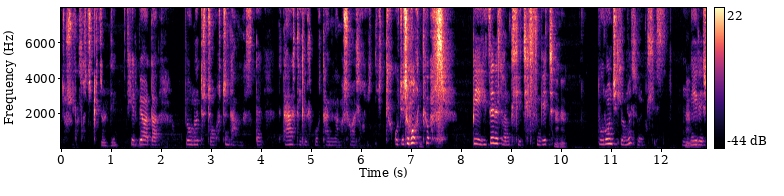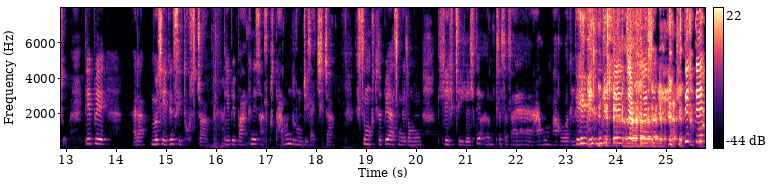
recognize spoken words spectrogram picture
зуршил болгочих гэж байна тийм. Тэгэхээр би одоо би өнөөдөр чинь 35 настай. Та нарт хэлбэл бүр та намайг маш хоолох итгэхгүй ч юм уу. Би хизээнээс хуримтлал хийж эхэлсэн гэж 4 жилийн өмнө хуримтлал хийсэн. Нэрээ шүү. Тэгээ би Араа мөс эдийн засгийг төгсөж байгаа. Тэгээ би банкны салбарт 14 жил ажиллаж байгаа. Тэгсэн мөртлөө би бас ингээл өмнө лекц хийгээл тий хоримтлал бол агуу магуу тэгээд ингээл ярьж явсан. Гэтэл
